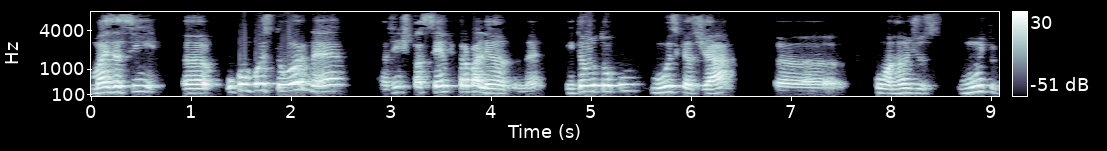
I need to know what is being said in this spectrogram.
Mas, assim, uh, o compositor, né? A gente está sempre trabalhando, né? Então eu estou com músicas já uh, com arranjos muito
